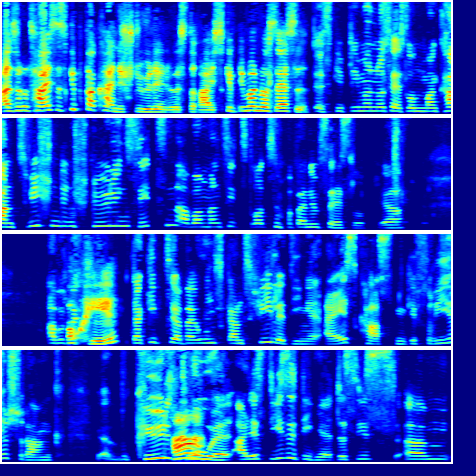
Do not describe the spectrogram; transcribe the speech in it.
Also das heißt, es gibt gar keine Stühle in Österreich. Es gibt immer nur Sessel. Es gibt immer nur Sessel und man kann zwischen den Stühlen sitzen, aber man sitzt trotzdem auf einem Sessel. Ja. Aber bei, Okay. da gibt es ja bei uns ganz viele Dinge. Eiskasten, Gefrierschrank, äh, Kühltruhe, alles diese Dinge. Das ist ähm,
